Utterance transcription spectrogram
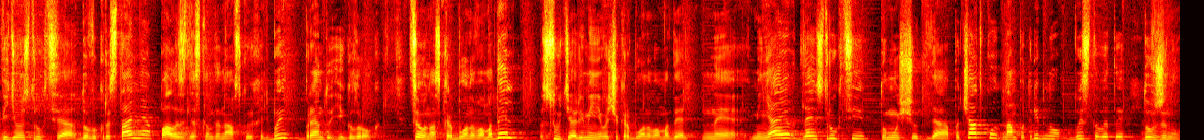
Відеоінструкція до використання палець для скандинавської ходьби бренду Eagle Rock. Це у нас карбонова модель. Суті алюмінієва чи карбонова модель не міняє для інструкції, тому що для початку нам потрібно виставити довжину.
